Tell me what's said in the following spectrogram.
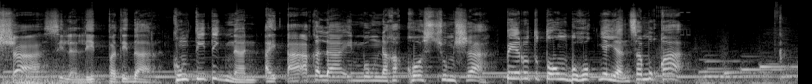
Siya si Lalit Patidar. Kung titignan ay aakalain mong naka-costume siya pero totoong buhok niya yan sa muka.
